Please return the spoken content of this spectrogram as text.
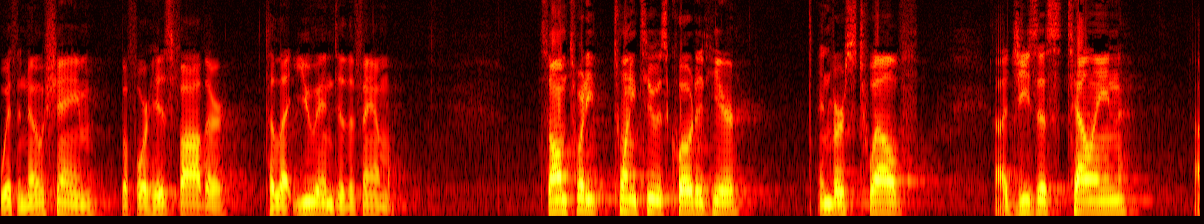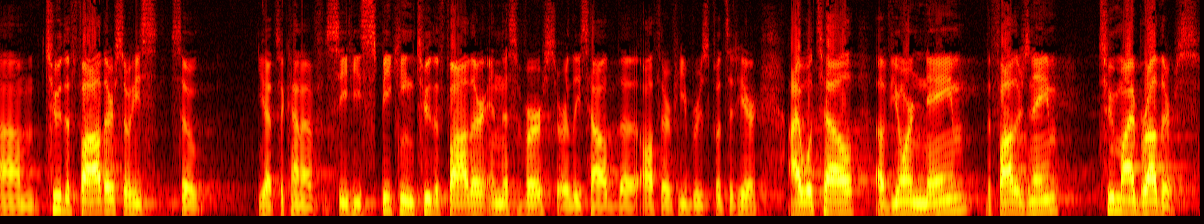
with no shame before his Father to let you into the family. Psalm 20, 22 is quoted here in verse 12 uh, Jesus telling um, to the Father. So he's so you have to kind of see he's speaking to the Father in this verse, or at least how the author of Hebrews puts it here. I will tell of your name, the Father's name, to my brothers.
